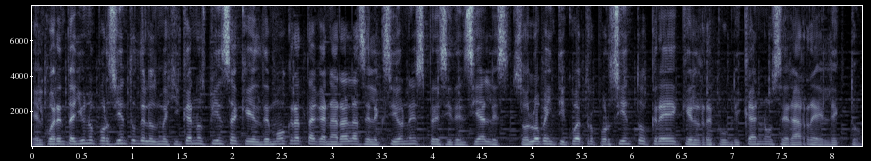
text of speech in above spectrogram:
El 41% de los mexicanos piensa que el demócrata ganará las elecciones presidenciales. Solo 24% cree que el republicano será reelecto.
